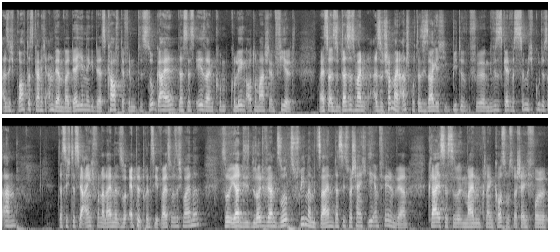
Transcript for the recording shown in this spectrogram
also ich brauche das gar nicht anwerben, weil derjenige, der es kauft, der findet es so geil, dass es eh seinen Kollegen automatisch empfiehlt. Weißt du, also das ist mein, also schon mein Anspruch, dass ich sage, ich biete für ein gewisses Geld was ziemlich Gutes an, dass ich das ja eigentlich von alleine so Apple-Prinzip, weißt du, was ich meine? So, ja, die Leute werden so zufrieden damit sein, dass sie es wahrscheinlich eh empfehlen werden. Klar ist das so in meinem kleinen Kosmos wahrscheinlich voll,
